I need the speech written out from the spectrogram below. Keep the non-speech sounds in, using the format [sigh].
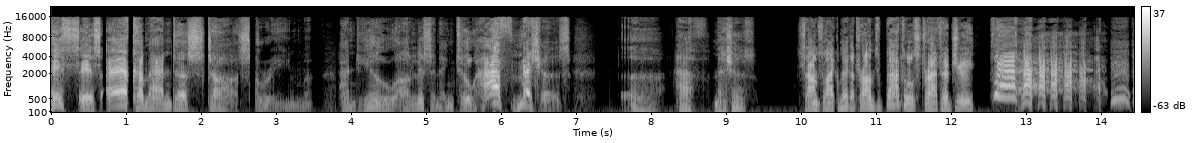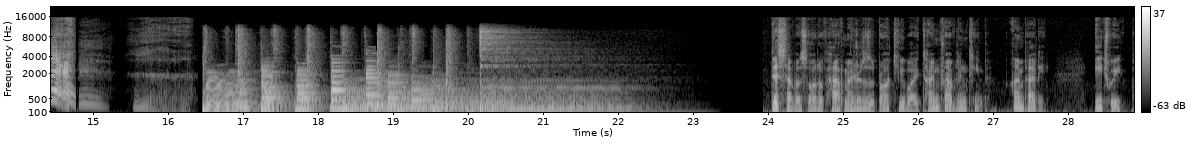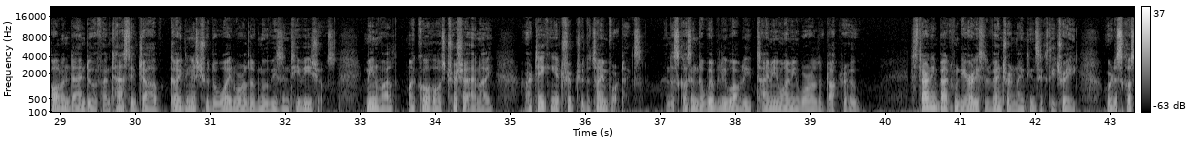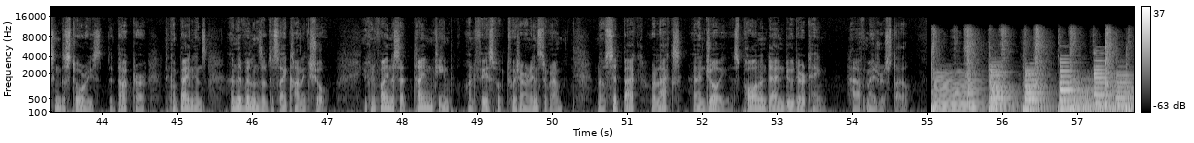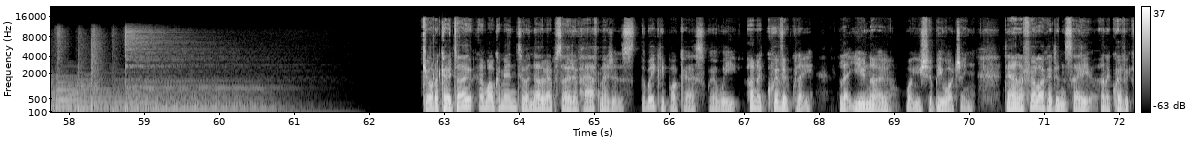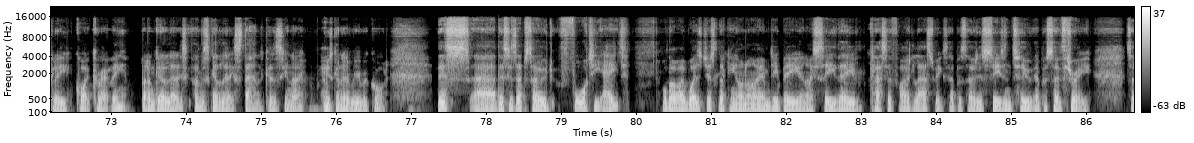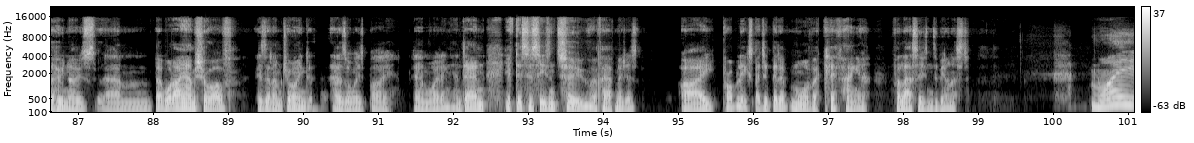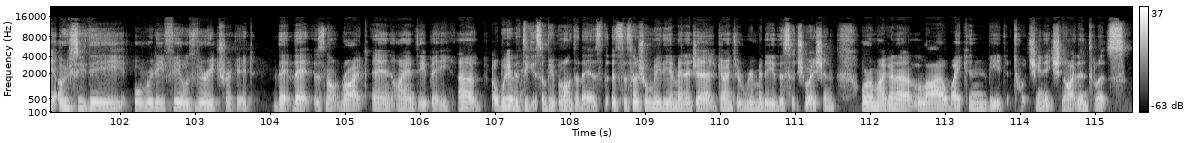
This is Air Commander Starscream, and you are listening to Half Measures. Uh, half measures? Sounds like Megatron's battle strategy. [laughs] This episode of Half Measures is brought to you by Time Traveling Team. I'm Paddy. Each week, Paul and Dan do a fantastic job guiding us through the wide world of movies and TV shows. Meanwhile, my co host Trisha and I are taking a trip through the time vortex and discussing the wibbly wobbly, timey wimey world of Doctor Who. Starting back from the earliest adventure in 1963, we're discussing the stories, the Doctor, the companions, and the villains of this iconic show. You can find us at Time Team on Facebook, Twitter, and Instagram. Now sit back, relax, and enjoy as Paul and Dan do their thing, half measure style. Kia ora koutou, and welcome into another episode of Half Measures, the weekly podcast where we unequivocally let you know what you should be watching. Dan, I feel like I didn't say unequivocally quite correctly, but I'm to let it, I'm just to let it stand because you know who's to re-record. This uh, this is episode 48. Although I was just looking on IMDb and I see they've classified last week's episode as season two, episode three. So who knows? Um, but what I am sure of is that I'm joined, as always, by Dan Whiting. And Dan, if this is season two of Half Measures, I probably expected a bit more of a cliffhanger for last season, to be honest. My OCD already feels very triggered that that is not right in IMDb. Uh, we're going to get some people onto there. Is, is the social media manager going to remedy the situation, or am I going to lie awake in bed twitching each night until it's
